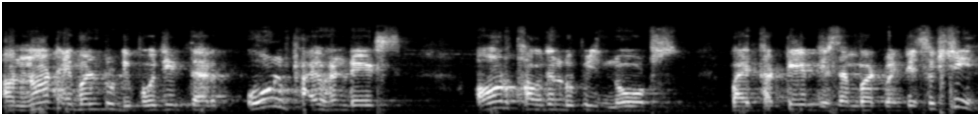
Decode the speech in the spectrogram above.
are not able to deposit their old 500s or 1000 rupees notes by 30th December 2016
